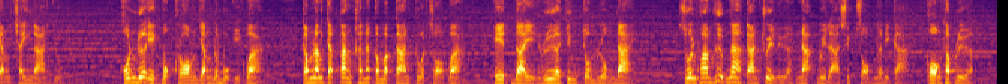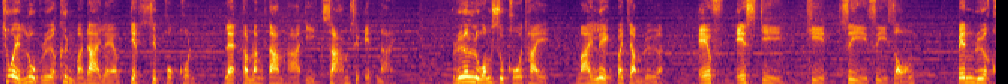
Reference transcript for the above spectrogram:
ยังใช้งานอยู่พลเรือเอกปกครองยังระบุอีกว่ากำลังจัดตั้งคณะกรรมการตรวจสอบว่า เหตุใดเรือจึงจมลงได้ ส่วนความคืบหน้าการช่วยเหลือณเวลา 12 นาฬิกากองทัพเรือช่วยลูกเรือขึ้นมาได้แล้ว 76 คน และกำลังตามหาอีก 31 นาย เรือหลวงสุขโขทัยหมายเลขประจำเรือ FSG ขีด442 เป็นเรือโค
